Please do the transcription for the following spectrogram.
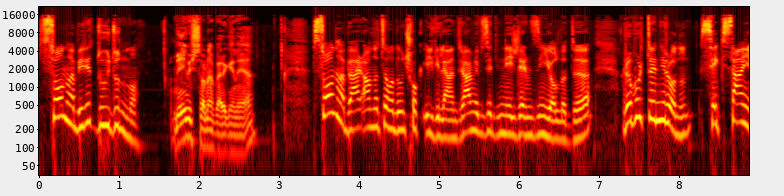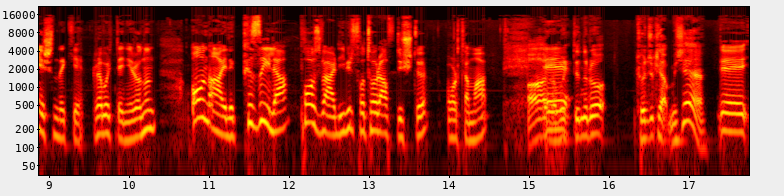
son haberi duydun mu? Neymiş son haber gene ya? Son haber anlatamadığımı çok ilgilendiren ve bize dinleyicilerimizin yolladığı Robert De Niro'nun 80 yaşındaki Robert De Niro'nun 10 aylık kızıyla poz verdiği bir fotoğraf düştü ortama. Aa ee, Robert De Niro çocuk yapmış ha. E,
